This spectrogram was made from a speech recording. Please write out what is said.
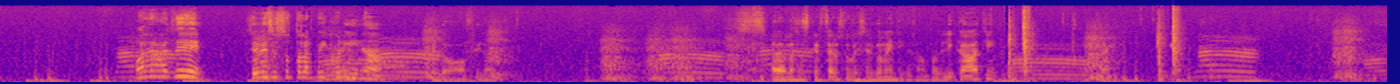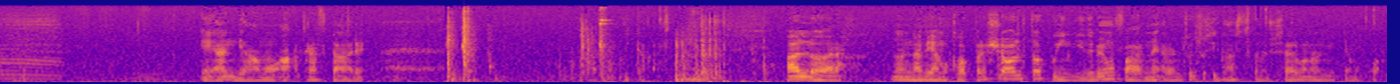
Guardate! Si è messo sotto la piccolina. Pedofilo. Allora, basta scherzare su questi argomenti che sono un po' delicati. Ok. E andiamo a craftare i carri. Allora, non abbiamo copper sciolto, quindi dobbiamo farne... Allora, innanzitutto si dust che non ci servono, li mettiamo qua.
